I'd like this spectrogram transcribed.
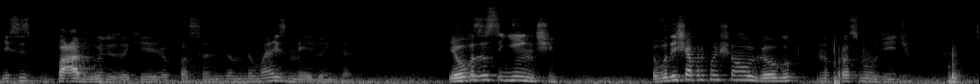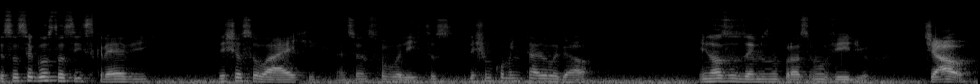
E esses barulhos aqui passando me dão mais medo ainda. Eu vou fazer o seguinte. Eu vou deixar para continuar o jogo no próximo vídeo. Então se você gostou, se inscreve, deixa o seu like, adicione os favoritos, deixa um comentário legal. E nós nos vemos no próximo vídeo. Tchau!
